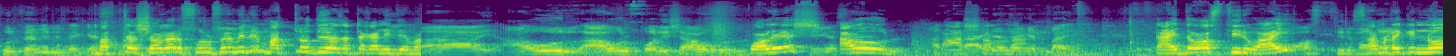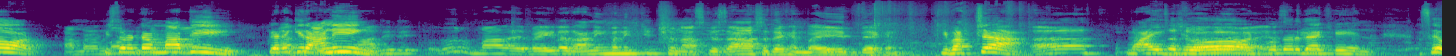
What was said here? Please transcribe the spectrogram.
ফুল ফ্যামিলি প্যাকেজ বাচ্চা সহকারে ফুল ফ্যামিলি মাত্র দুই হাজার টাকা নিতে পারে ভাই আউল আউল পলিশ আউল। পলিশ আউল। মাশাআল্লাহ। দেখেন ভাই। তাই তো অস্থির ভাই। মানে- সামনেটা কি নর? পিছনেটা মাদি। এটা কি রানিং? ভাই রানিং মানে কিচ্ছু না। আজকে যা আছে দেখেন ভাই এই দেখেন। কি বাচ্চা? মাই গড বন্ধুরা দেখেন। আজকে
